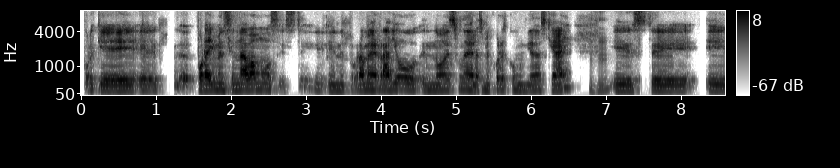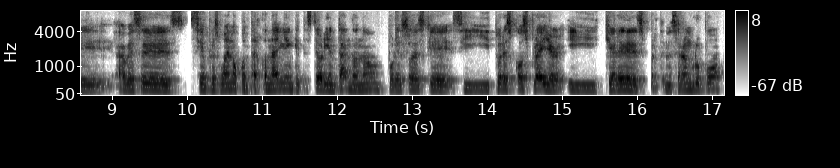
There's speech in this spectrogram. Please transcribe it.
porque eh, eh, por ahí mencionábamos este, en el programa de radio, no es una de las mejores comunidades que hay. ujú. Este, eh, a veces siempre es bueno contar con alguien que te esté orientando, ¿no? Por eso es que si tú eres cosplayer y quieres pertenecer a un grupo,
